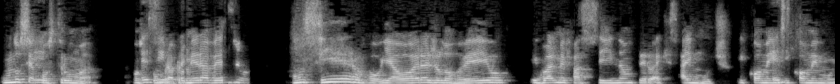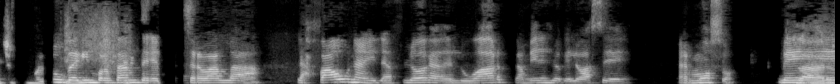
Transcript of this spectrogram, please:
Uno se acostumbra, acostumbra. Primera vez un ciervo y ahora yo los veo, igual me fascinan, pero hay mucho y comen, y comen mucho. Súper importante observar la, la fauna y la flora del lugar también es lo que lo hace hermoso. Me claro.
